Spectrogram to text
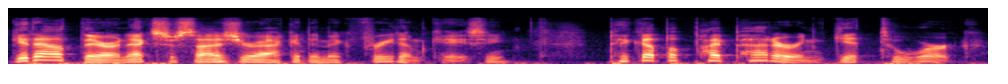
Get out there and exercise your academic freedom, Casey. Pick up a pipetter and get to work.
